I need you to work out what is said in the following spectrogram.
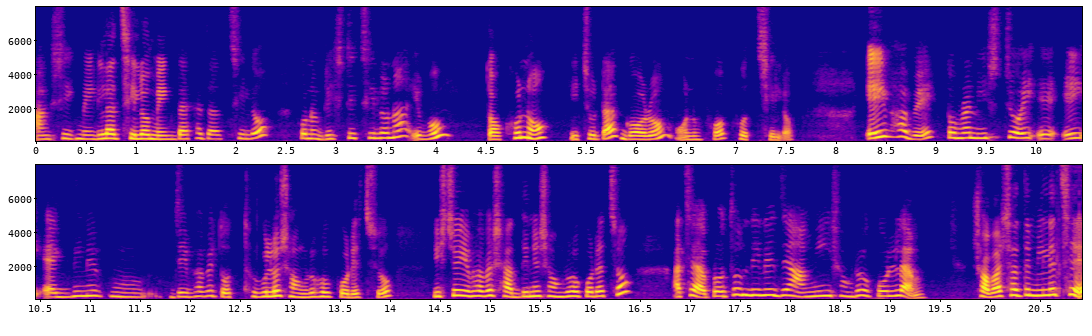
আংশিক মেঘলা ছিল, মেঘ দেখা যাচ্ছিল, কোনো বৃষ্টি ছিল না এবং তখনও কিছুটা গরম অনুভব হচ্ছিল। এইভাবে তোমরা নিশ্চয়ই এই একদিনের যেভাবে তথ্যগুলো সংগ্রহ করেছ, নিশ্চয়ই এভাবে সাত দিনে সংগ্রহ করেছ? আচ্ছা প্রথম দিনে যে আমি সংগ্রহ করলাম, সবার সাথে মিলেছে?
